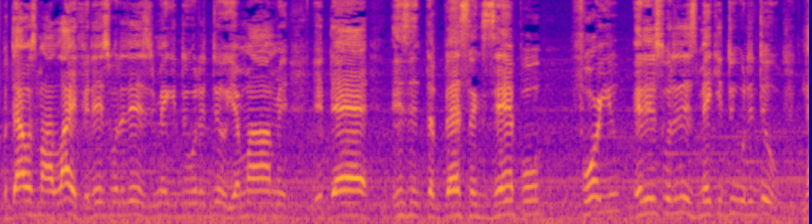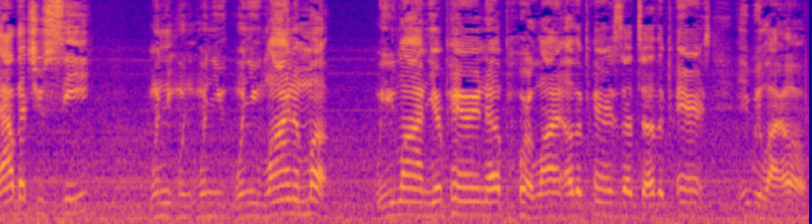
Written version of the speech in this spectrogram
But that was my life. It is what it is. You make it do what it do. Your mom, your dad isn't the best example for you. It is what it is. Make it do what it do. Now that you see, when when when you when you line them up, when you line your parent up or line other parents up to other parents, you be like, oh,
